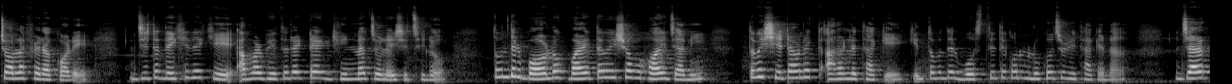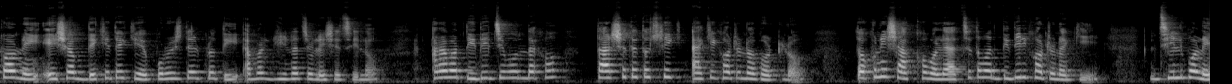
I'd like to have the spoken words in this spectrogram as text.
চলাফেরা করে। যেটা দেখে দেখে আমার ভেতরে একটা ঘৃণা চলে এসেছিল। তোমাদের বড়লোক বাড়িতেও এসব হয় জানি, তবে সেটা অনেক আড়ালে থাকে, কিন্তু আমাদের বস্তিতে কোনো লুকোচুরি থাকে না। যার কারণে এইসব দেখে দেখে পুরুষদের প্রতি আমার ঘৃণা চলে এসেছিল। আর আমার দিদির জীবন দেখো তার সাথে তো ঠিক একই ঘটনা ঘটলো। তখনই সাক্ষ্য বলে আচ্ছা তোমার দিদির ঘটনা কি? ঝিল বলে,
